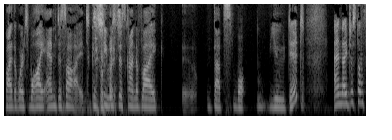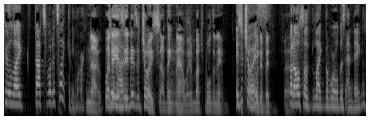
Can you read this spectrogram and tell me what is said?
by the words why and decide because she was just kind of like uh, that's what you did. and I just don't feel like that's what it's like anymore. No, well, it is, it is a choice. I think now, much more than it It's a choice, would have been. But also like the world is ending.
